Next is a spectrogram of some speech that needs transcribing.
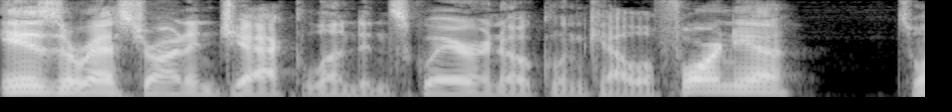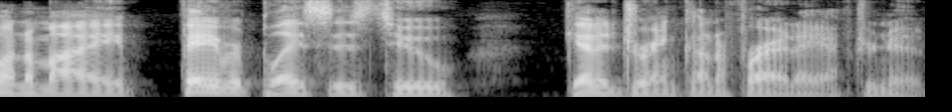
is a restaurant in Jack London Square in Oakland, California. It's one of my favorite places to get a drink on a Friday afternoon.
